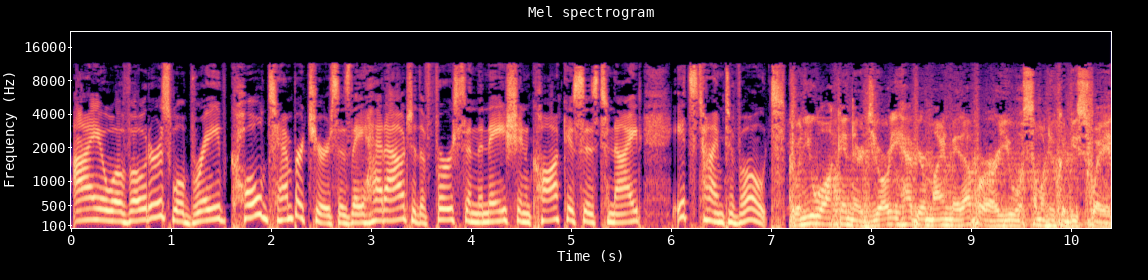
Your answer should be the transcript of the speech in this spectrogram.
Iowa voters will brave cold temperatures as they head out to the first in the nation caucuses tonight. It's time to vote. When you walk in there, do you already have your mind made up or are you someone who could be swayed?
